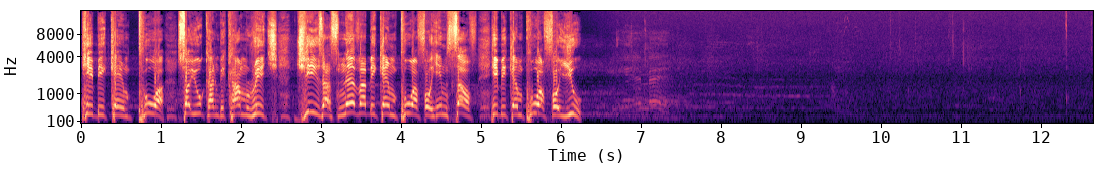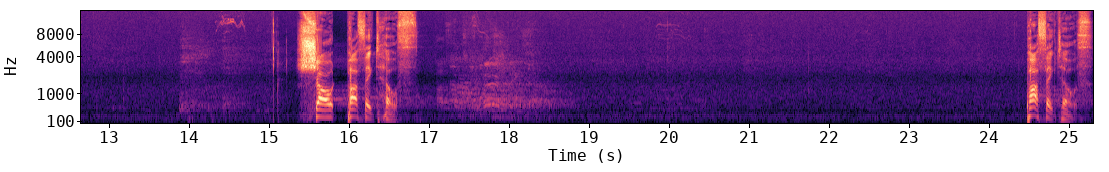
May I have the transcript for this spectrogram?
he became poor so you can become rich. Jesus never became poor for himself, he became poor for you. Shout perfect health. Perfect health.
